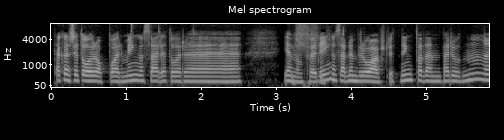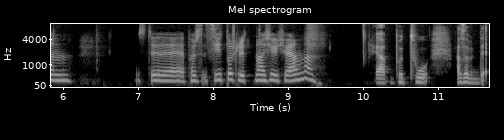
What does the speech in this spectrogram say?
Det er kanskje et år oppvarming, og så er det et år eh, gjennomføring, og så er det en brå avslutning på den perioden. Men hvis du på, Si på slutten av 2021, da. Ja, på to Altså, det,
